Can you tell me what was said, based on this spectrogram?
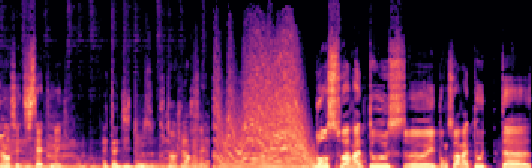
Ah non, c'est 17 mec. Eh, t'as dit 12 Putain, je la refais. Bonsoir à tous euh, et bonsoir à toutes. euh,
